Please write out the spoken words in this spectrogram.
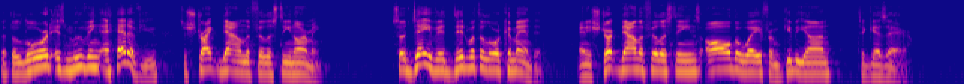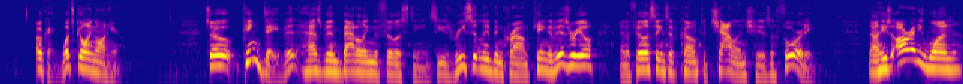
that the Lord is moving ahead of you to strike down the Philistine army. So David did what the Lord commanded, and he struck down the Philistines all the way from Gibeon to Gezer. Okay, what's going on here? So, King David has been battling the Philistines. He's recently been crowned king of Israel, and the Philistines have come to challenge his authority. Now, he's already won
